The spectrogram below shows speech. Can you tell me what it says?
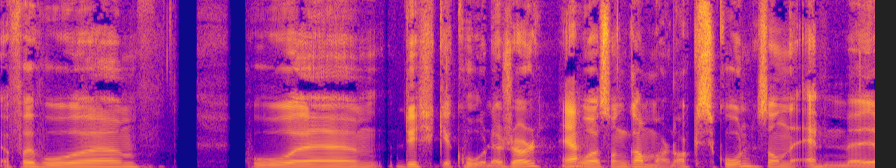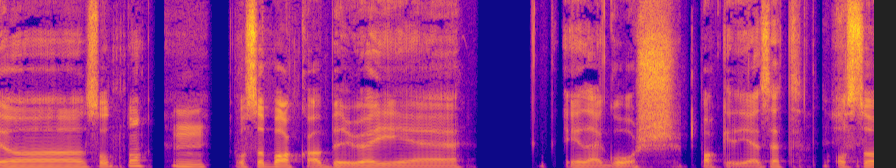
Ja, for hun eh, Hun eh, dyrker kornet sjøl. Ja. Hun har sånn gammeldags korn, sånn emmer og sånt noe. Mm. Og så baka hun brød i, eh, i det gårdspakkeriet sitt. Og så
